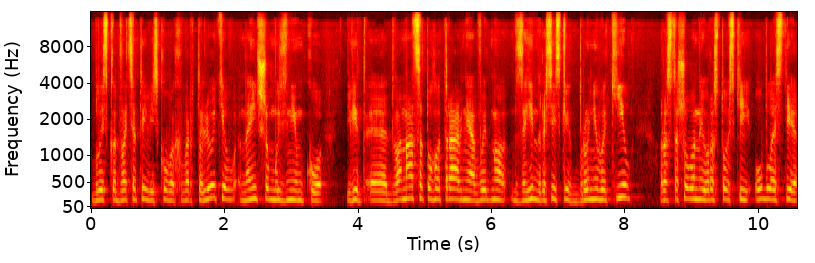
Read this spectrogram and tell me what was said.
близько 20 військових вертольотів. На іншому знімку від е, 12 травня видно загін російських броньовиків, розташований у Ростовській області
